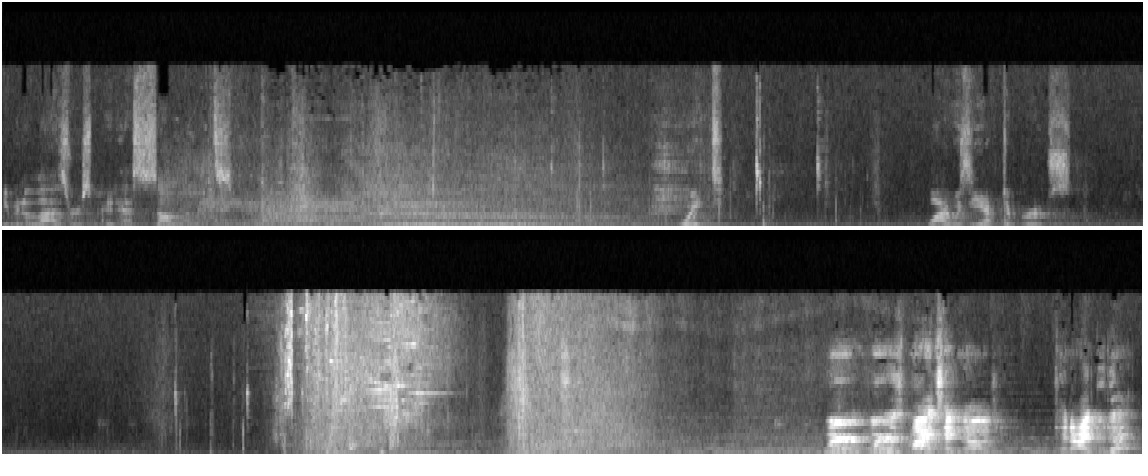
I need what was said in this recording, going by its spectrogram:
Even a Lazarus pit has some limits. Wait. Why was he after Bruce? Where where's my technology? Can I do that?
